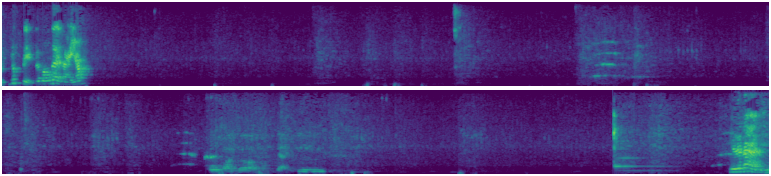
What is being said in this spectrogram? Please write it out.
được giúp điểm cái vấn đề này á. Không bao giờ không chạy như như thế này chị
